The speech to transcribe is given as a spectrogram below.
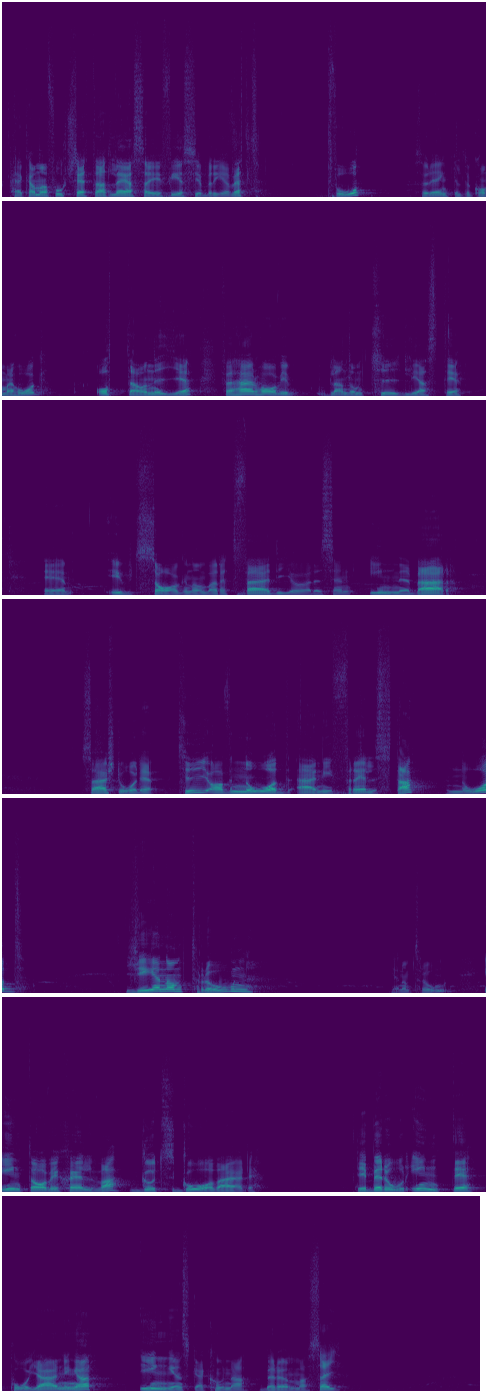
Här kan man fortsätta att läsa i Efesierbrevet 2, så det är enkelt att komma ihåg. 8 och 9, för här har vi bland de tydligaste eh, utsagan om vad rättfärdiggörelsen innebär. Så här står det. Ty av nåd är ni frälsta, nåd, genom tron, genom tron, inte av er själva, Guds gåva är det. Det beror inte på gärningar, ingen ska kunna berömma sig.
